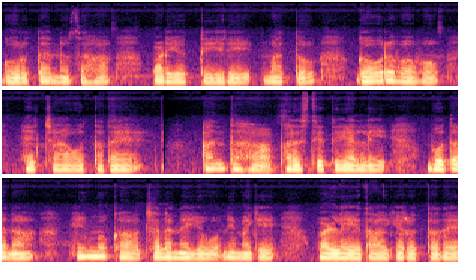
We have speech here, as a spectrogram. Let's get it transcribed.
ಗುರುತನ್ನು ಸಹ ಪಡೆಯುತ್ತೀರಿ ಮತ್ತು ಗೌರವವು ಹೆಚ್ಚಾಗುತ್ತದೆ. ಅಂತಹ ಪರಿಸ್ಥಿತಿಯಲ್ಲಿ ಬುಧನ ಹಿಮ್ಮುಖ ಚಲನೆಯು ನಿಮಗೆ ಒಳ್ಳೆಯದಾಗಿರುತ್ತದೆ.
